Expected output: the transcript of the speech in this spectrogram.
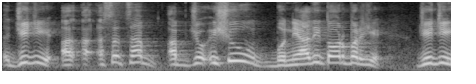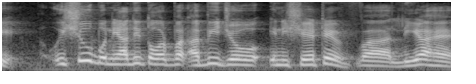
جی جی اسد صاحب اب جو ایشو بنیادی طور پر یہ جی جی ایشو بنیادی طور پر ابھی جو انیشیٹو لیا ہے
